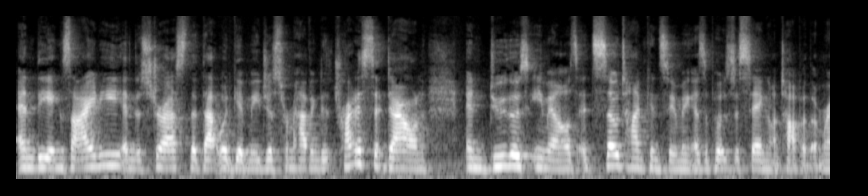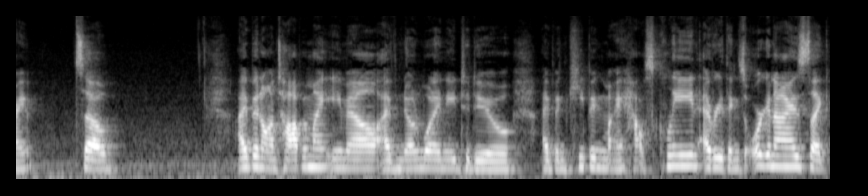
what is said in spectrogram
And the anxiety and the stress that that would give me just from having to try to sit down and do those emails it's so time consuming as opposed to staying on top of them right? So I've been on top of my email. I've known what I need to do. I've been keeping my house clean. Everything's organized. Like,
